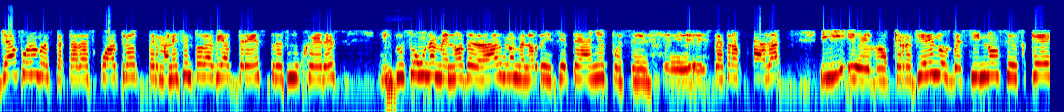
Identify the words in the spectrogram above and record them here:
ya fueron rescatadas cuatro, permanecen todavía tres, tres mujeres incluso una menor de edad, una menor de 17 años, pues eh, eh, está atrapada. Y eh, lo que refieren los vecinos es que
